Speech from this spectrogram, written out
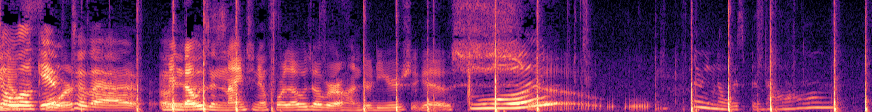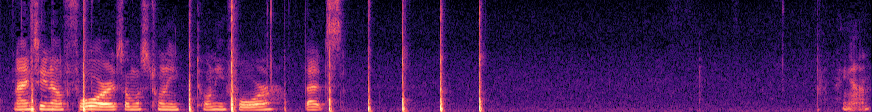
to look 1904. into that. I oh, mean, that was in 1904. That was over 100 years ago. What? So, I didn't know it's been that long. 1904, it's almost 2024. That's. Hang on.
